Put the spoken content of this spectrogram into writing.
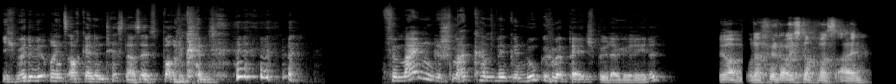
ich würde mir übrigens auch gerne einen Tesla selbst bauen können. Für meinen Geschmack haben wir genug über Page-Bilder geredet. Ja, oder fällt euch noch was ein?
